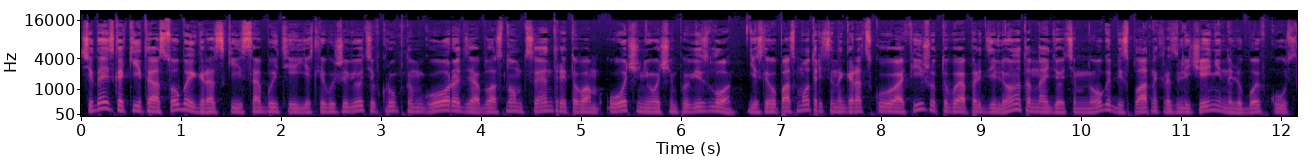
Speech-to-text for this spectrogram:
Всегда есть какие-то особые городские события. Если вы живете в крупном городе, областном центре, то вам очень и очень повезло. Если вы посмотрите на городскую афишу, то вы определенно там найдете много бесплатных развлечений на любой вкус.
